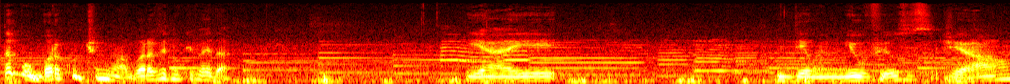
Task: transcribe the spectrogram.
Tá bom, bora continuar, bora ver no que vai dar. E aí deu mil views geral.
